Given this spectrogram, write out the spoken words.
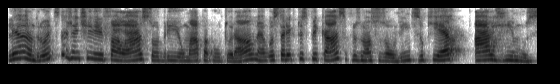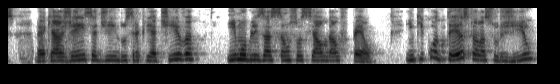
Leandro, antes da gente falar sobre o mapa cultural, né, eu gostaria que tu explicasse para os nossos ouvintes o que é a Agimos, né, que é a Agência de Indústria Criativa e Mobilização Social da UFPEL em que contexto ela surgiu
